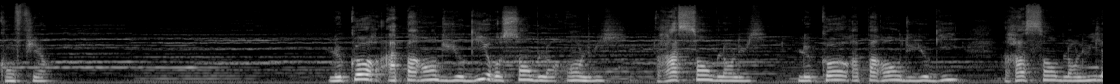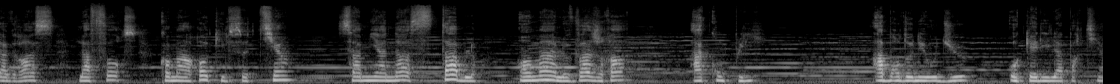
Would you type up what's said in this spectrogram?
confiant. Le corps apparent du yogi ressemble en lui, rassemble en lui. Le corps apparent du yogi rassemble en lui la grâce, la force, comme un roc il se tient, Samyana stable, en main le Vajra accompli, abandonné au Dieu auquel il appartient.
